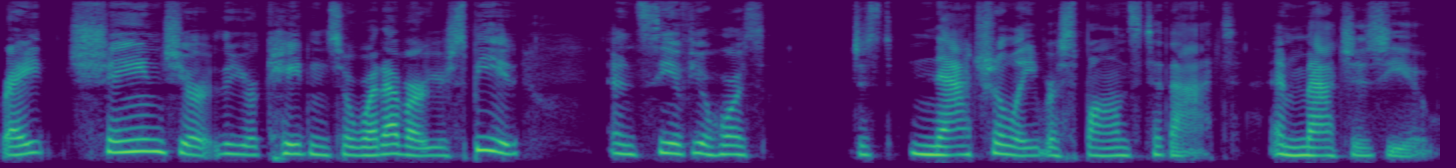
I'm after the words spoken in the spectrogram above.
right? Change your, your cadence or whatever, your speed and see if your horse just naturally responds to that and matches you.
